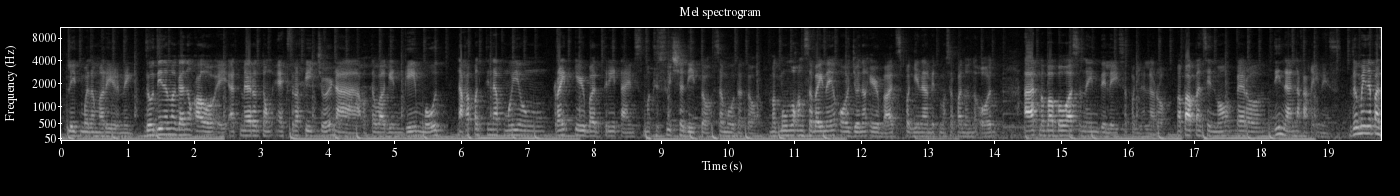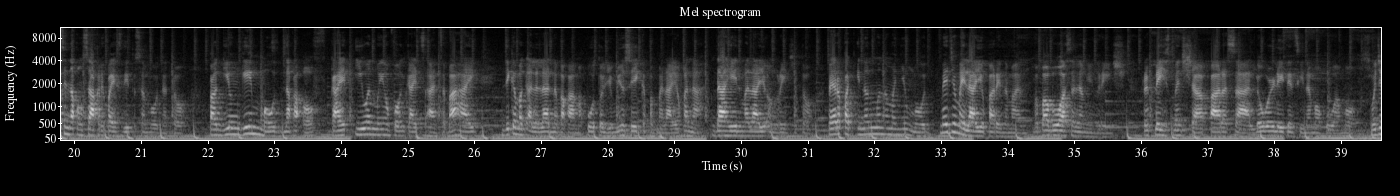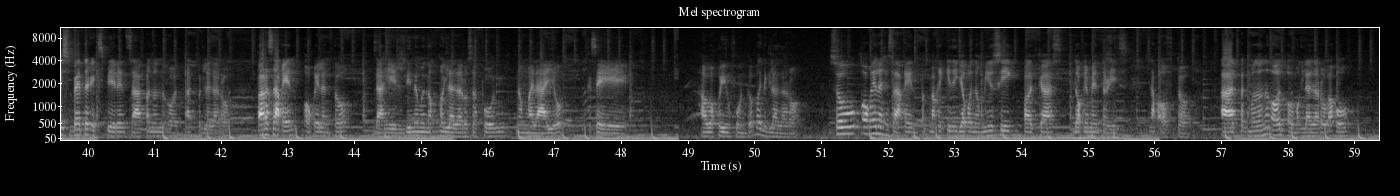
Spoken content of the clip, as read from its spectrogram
late mo lang maririnig. Though di naman ganun ka-OA at meron tong extra feature na kung tawagin game mode na kapag tinap mo yung right earbud 3 times, magsiswitch siya dito sa mode na to. Magmumukhang sabay na yung audio ng earbuds pag ginamit mo sa panonood at mababawasan na yung delay sa paglalaro. Mapapansin mo, pero di na nakakainis. Though may napansin akong sacrifice dito sa mode na to. Pag yung game mode naka-off, kahit iwan mo yung phone kahit saan sa bahay, hindi ka mag-alala na baka maputol yung music kapag malayo ka na dahil malayo ang range ito. Pero pag inon mo naman yung mode, medyo may layo pa rin naman. Mababawasan lang yung range. Replacement siya para sa lower latency na makukuha mo, which is better experience sa panonood at paglalaro. Para sa akin, okay lang to. Dahil di naman ako maglalaro sa phone ng malayo. Kasi hawak ko yung phone ko pag naglalaro. So, okay lang siya sa akin. Pag makikinig ako ng music, podcast, documentaries, naka-off to. At pag manonood o maglalaro ako,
